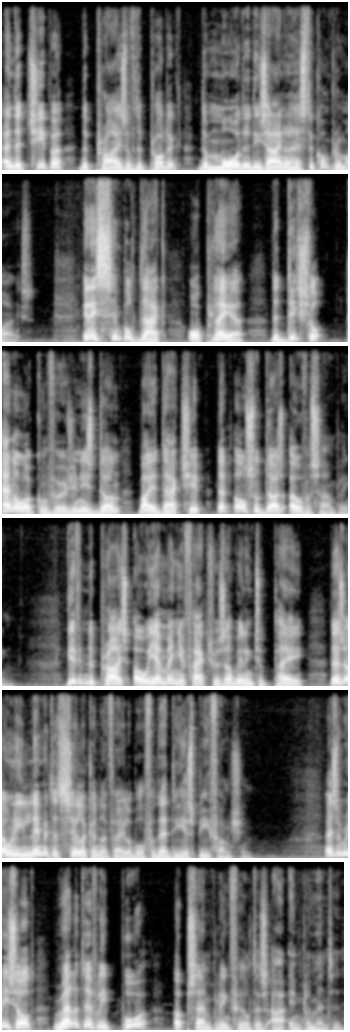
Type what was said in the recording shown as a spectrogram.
and the cheaper the price of the product the more the designer has to compromise. In a simple DAC or player the digital analog conversion is done by a DAC chip that also does oversampling. Given the price OEM manufacturers are willing to pay, there's only limited silicon available for that DSP function. As a result, relatively poor upsampling filters are implemented.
